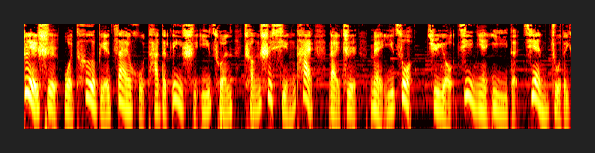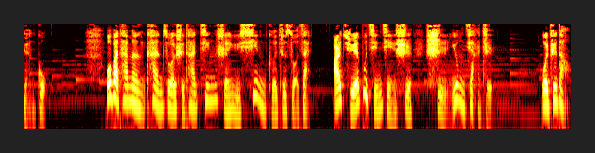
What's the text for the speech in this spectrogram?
这也是我特别在乎它的历史遗存、城市形态乃至每一座具有纪念意义的建筑的缘故。我把它们看作是他精神与性格之所在，而绝不仅仅是使用价值。我知道。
